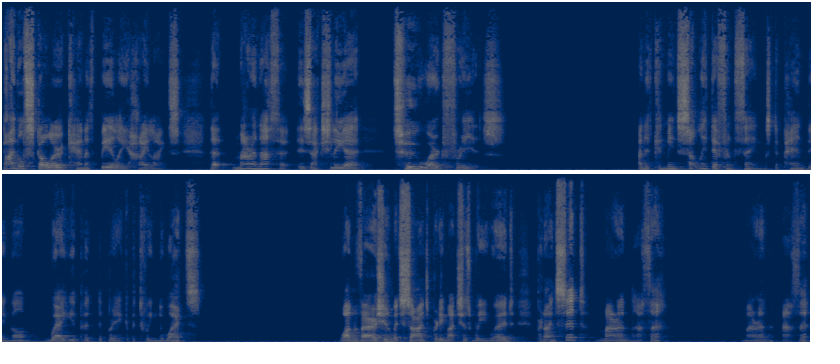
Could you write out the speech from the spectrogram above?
Bible scholar Kenneth Bailey highlights that Maranatha is actually a two word phrase. And it can mean subtly different things depending on where you put the break between the words. One version, which sounds pretty much as we would pronounce it, Maranatha, Maranatha,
